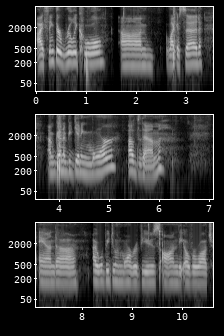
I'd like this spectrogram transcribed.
I think they're really cool. Um, like I said, I'm going to be getting more of them. And uh, I will be doing more reviews on the Overwatch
